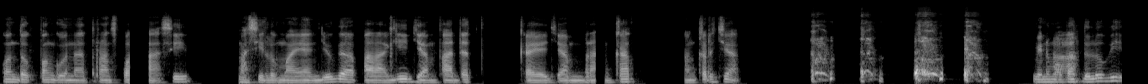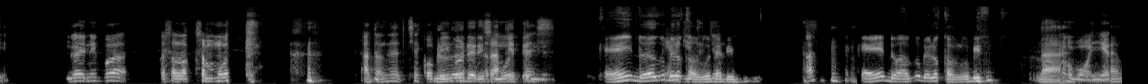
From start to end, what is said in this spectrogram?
untuk pengguna transportasi masih lumayan juga, apalagi jam padat kayak jam berangkat, pulang kerja. Minum Ah. obat dulu, Bi. Enggak ini gua keselak semut. Atau enggak cek Kopi dulu gua dari rapid test. Kayaknya doa gue Kayak belok ke gitu, lu. Bim. Kayaknya doa gue belok ke lu Bim. Nah, Oh, monyet. Kan?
